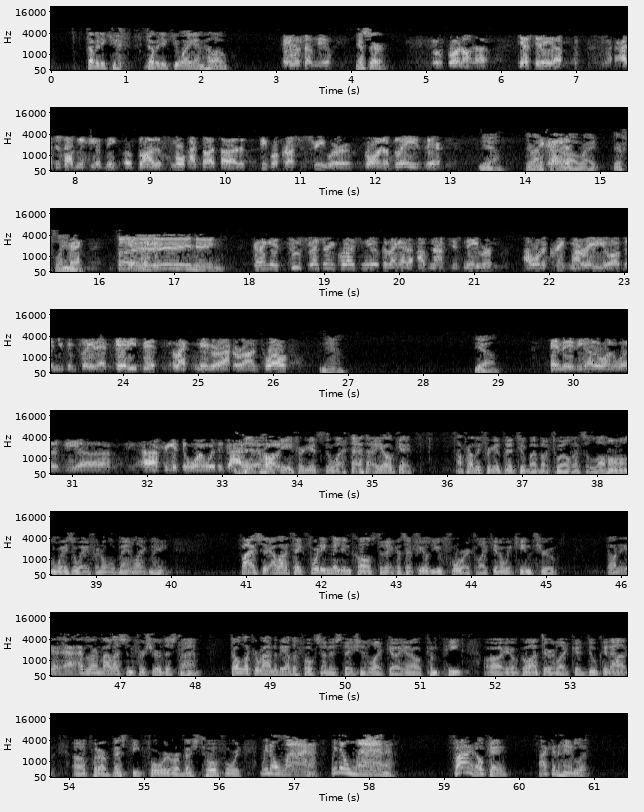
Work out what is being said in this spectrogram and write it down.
WQ, WQAM, hello. Hey, what's up, Neil? Yes, sir. What's going on? Uh, yesterday, uh, I just happened to see a big uh, blob of smoke. I thought uh, the people across the street were going ablaze there. Yeah. They're on Hey, can I fire, all right. They're flaming. Flaming. Can I get two special requests, Neil? Because I got an obnoxious neighbor. I want to crank my radio up and you can play that Eddie bit, like maybe like around 12. Yeah. Yeah. And then the other one was the, uh, I forget the one where the guy was okay, he forgets the one. okay. I'll probably forget that too by about 12. That's a long ways away for an old man like me. Five, six, I want to take 40 million calls today because I feel euphoric, like, you know, we came through. Don't, yeah, I've learned my lesson for sure this time. Don't look around to the other folks on this station to like, uh, you know, compete or, you know, go out there and like uh, duke it out, uh, put our best feet forward or our best toe forward. We don't wanna. We don't wanna. Fine, okay. I can handle it.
